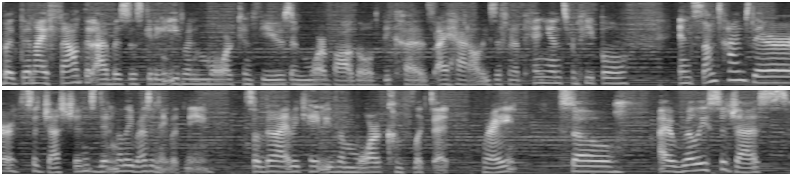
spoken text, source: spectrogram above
But then I found that I was just getting even more confused and more boggled because I had all these different opinions from people and sometimes their suggestions didn't really resonate with me. So then I became even more conflicted, right? So I really suggest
